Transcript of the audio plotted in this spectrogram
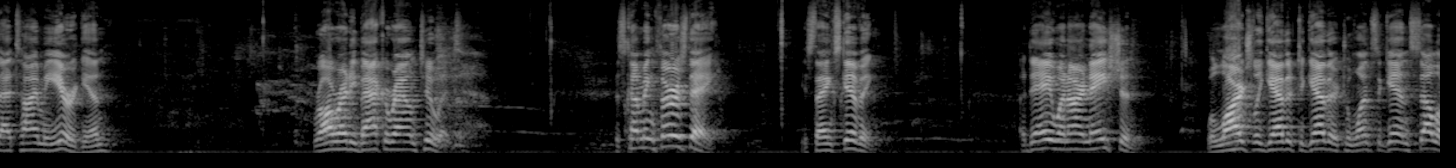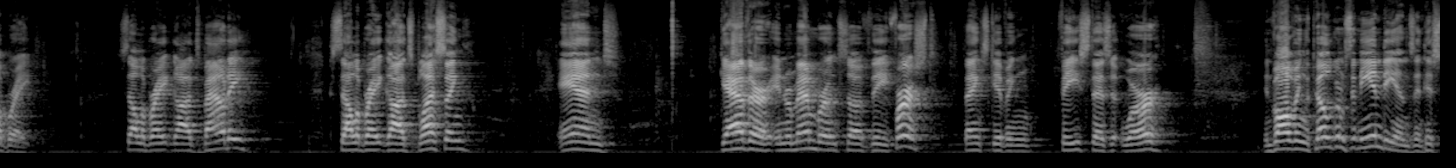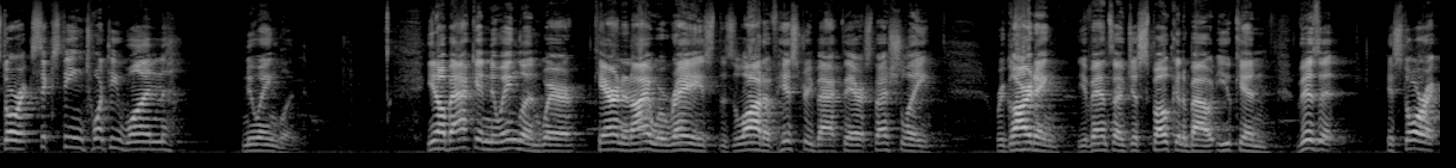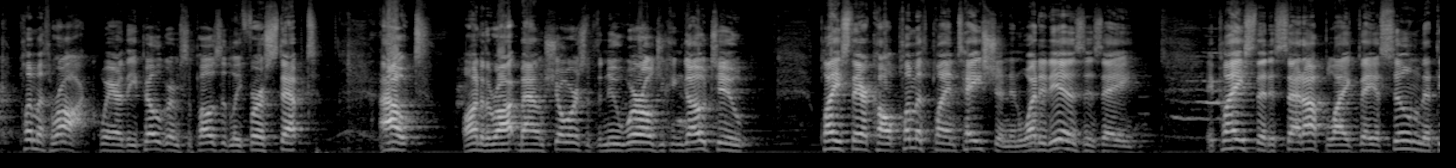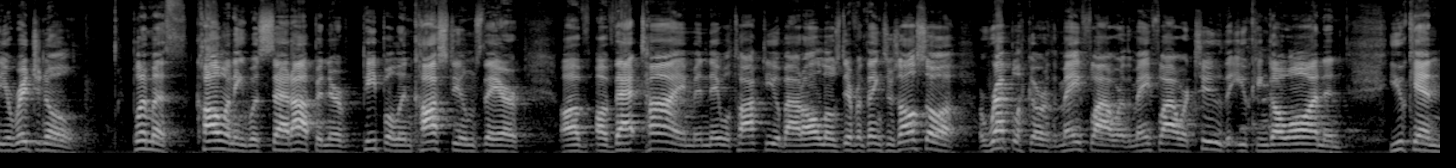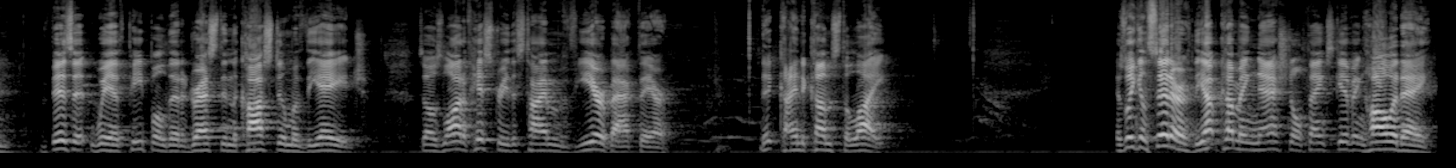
that time of year again. We're already back around to it. This coming Thursday is Thanksgiving, a day when our nation will largely gather together to once again celebrate. Celebrate God's bounty, celebrate God's blessing, and gather in remembrance of the first Thanksgiving feast, as it were, involving the Pilgrims and the Indians in historic 1621 New England. You know, back in New England, where Karen and I were raised, there's a lot of history back there, especially regarding the events I've just spoken about. You can visit historic Plymouth Rock, where the Pilgrims supposedly first stepped out onto the rock bound shores of the New World. You can go to a place there called Plimoth Plantation, and what it is is a a place that is set up like they assume that the original Plymouth colony was set up, and there are people in costumes there of, of that time, and they will talk to you about all those different things. There's also a, a replica of the Mayflower, the Mayflower 2, that you can go on and you can visit with people that are dressed in the costume of the age. So there's a lot of history this time of year back there that kind of comes to light. As we consider the upcoming National Thanksgiving holiday,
